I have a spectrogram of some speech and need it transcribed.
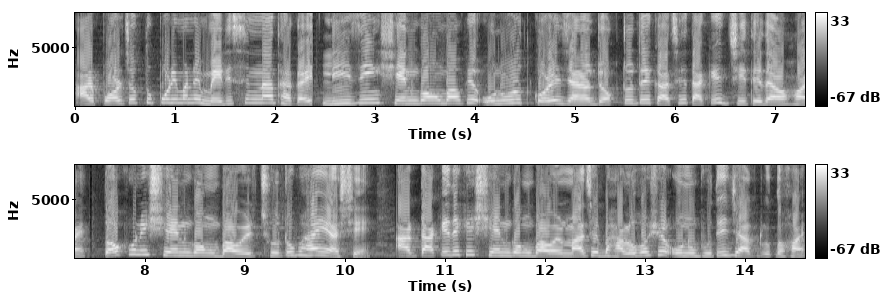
আর পর্যাপ্ত পরিমাণে মেডিসিন না থাকায় লিজিং সেন গংবাওকে অনুরোধ করে যেন ডক্টরদের কাছে তাকে যেতে দেওয়া হয়। তখনই সেন গংবাওয়ের ছোট ভাই আসে আর তাকে দেখে সেন গংবাওয়ের মাঝে ভালোবাসার অনুভূতি জাগ্রত হয়।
